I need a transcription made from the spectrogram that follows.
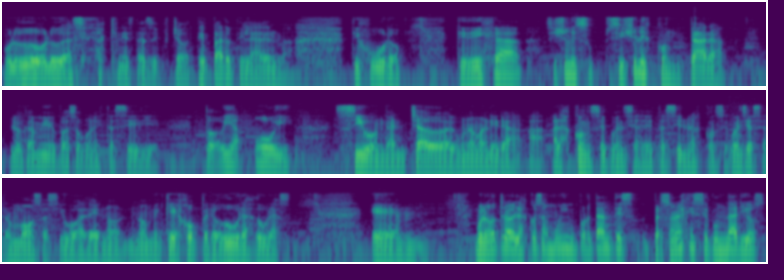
Boludo, boluda, sea quien estás escuchando, te parte el alma, te juro. Te deja, si yo les, si yo les contara lo que a mí me pasó con esta serie, todavía hoy sigo enganchado de alguna manera a, las consecuencias de esta serie, unas consecuencias hermosas igual, ¿eh? no, no me quejo, pero duras, duras. Eh, bueno, otra de las cosas muy importantes, personajes secundarios,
